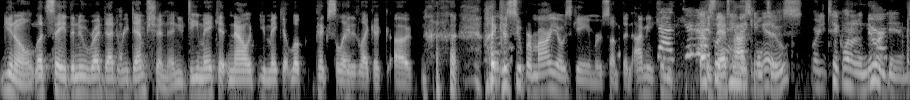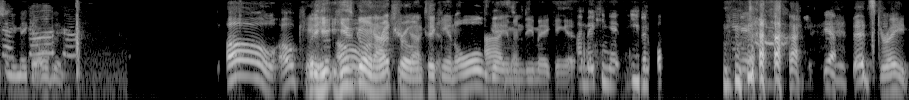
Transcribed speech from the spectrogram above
you know, let's say the new Red Dead Redemption, and you demake it, and now you make it look pixelated like a uh, like a Super Mario's game or something. I mean, can, That's Is that possible, too? is, Where you take one of the newer games and you make it older. Oh, okay. But he, he's Oh, going gotcha, retro and taking an old I game see. and demaking it. I'm making it even older. Yeah. That's great.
